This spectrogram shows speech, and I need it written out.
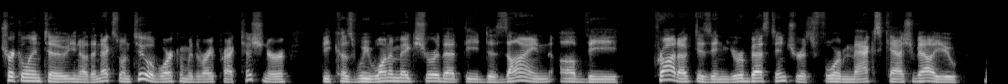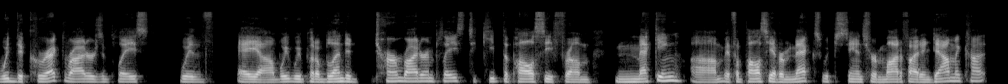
trickle into you know the next one too of working with the right practitioner because we want to make sure that the design of the product is in your best interest for max cash value with the correct riders in place with a uh, we, we put a blended term rider in place to keep the policy from mecking. Um, if a policy ever mecks which stands for modified endowment con-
